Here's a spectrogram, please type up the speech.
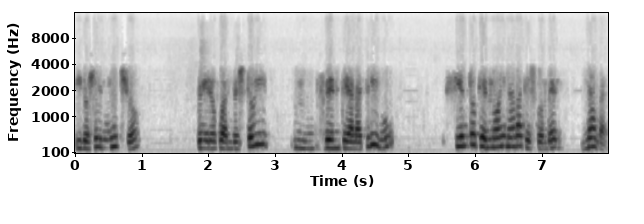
y lo soy mucho, pero cuando estoy mm, frente a la tribu, siento que no hay nada que esconder, nada,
